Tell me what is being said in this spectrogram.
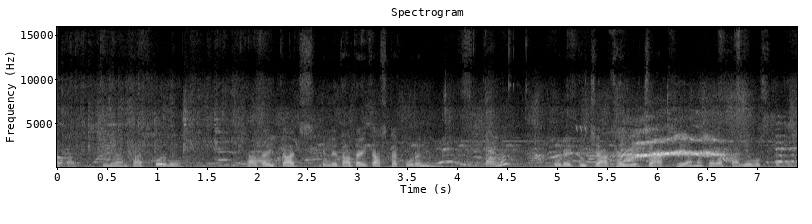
কথা। তুমি এখন কাজ করবে? তাড়াতাড়ি কাজ এলে তাড়াতাড়ি কাজটা করে নিও। কেন? করে একটু চা খাইয়ে চা খেয়ে আমাকে আবার কাজে বসতে হবে।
